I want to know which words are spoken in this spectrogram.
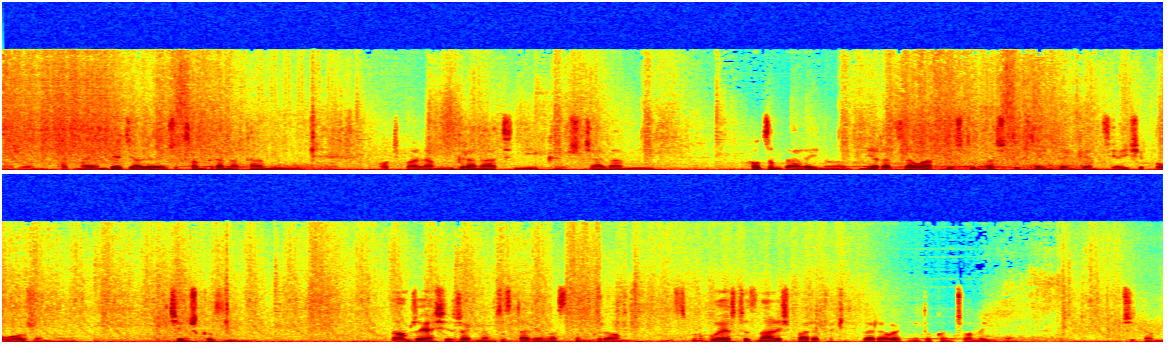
może one tak mają być, ale rzucam granatami, odpalam granatnik, strzelam i chodzą dalej. No, nieraz załatwię sztuka sztuczna inteligencja i się położą. No. Ciężko z nimi. Dobrze, ja się żegnam, zostawiam was tą grą. Spróbuję jeszcze znaleźć parę takich perełek niedokończonych, czy tam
